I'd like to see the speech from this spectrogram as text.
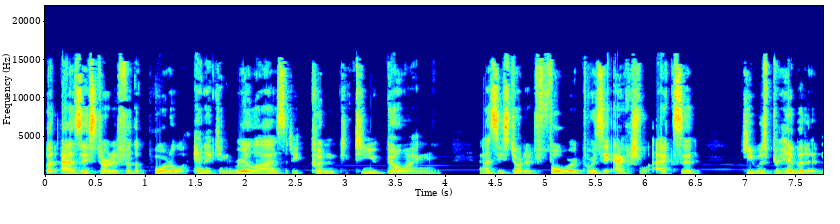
But as they started for the portal, Anakin realized that he couldn't continue going. As he started forward towards the actual exit, he was prohibited.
